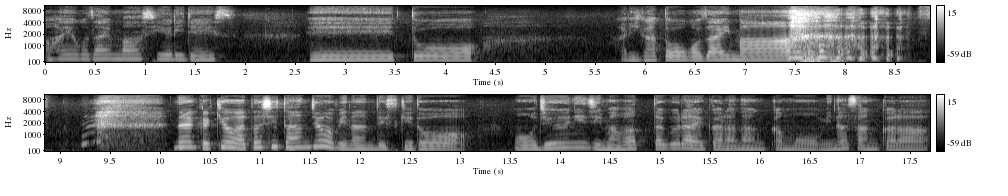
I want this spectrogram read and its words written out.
おはようございます。ゆりです。えー、っとありがとうございます。なんか今日私誕生日なんですけどもう12時回ったぐらいからなんかもう皆さんから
